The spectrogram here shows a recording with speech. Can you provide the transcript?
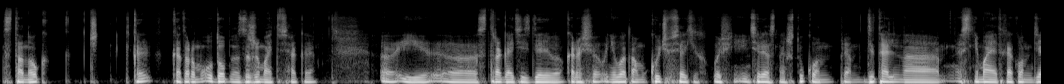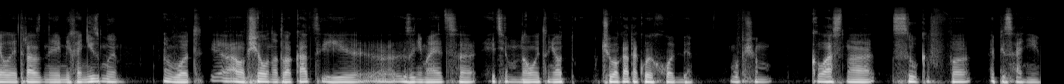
станок, к- которому удобно зажимать всякое э, и э, строгать из дерева. Короче, у него там куча всяких очень интересных штук. Он прям детально снимает, как он делает разные механизмы. Вот. А вообще он адвокат и э, занимается этим, но вот у него у чувака такое хобби. В общем, классно. Ссылка в описании.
